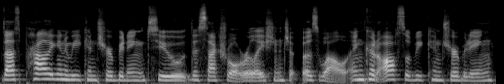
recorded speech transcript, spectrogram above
that's probably going to be contributing to the sexual relationship as well and could also be contributing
